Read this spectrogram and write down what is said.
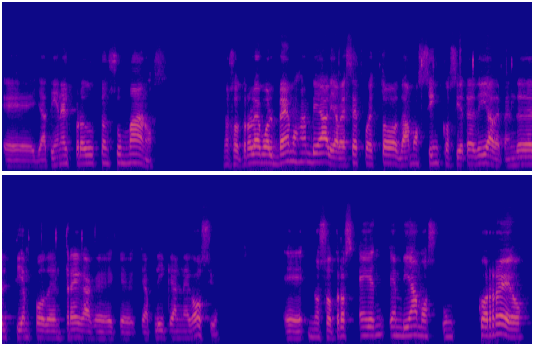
eh, ya tiene el producto en sus manos, nosotros le volvemos a enviar y a veces pues damos 5 o 7 días, depende del tiempo de entrega que, que, aplique al negocio. Eh, nosotros enviamos un correo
